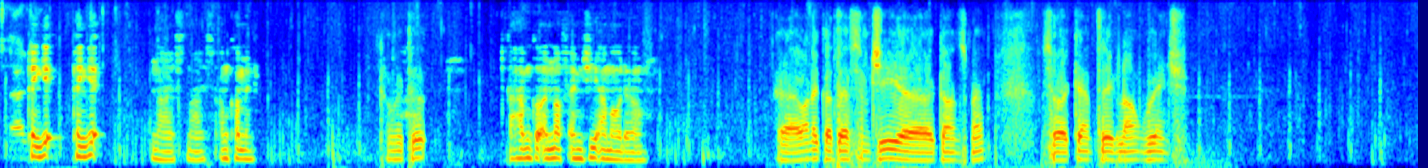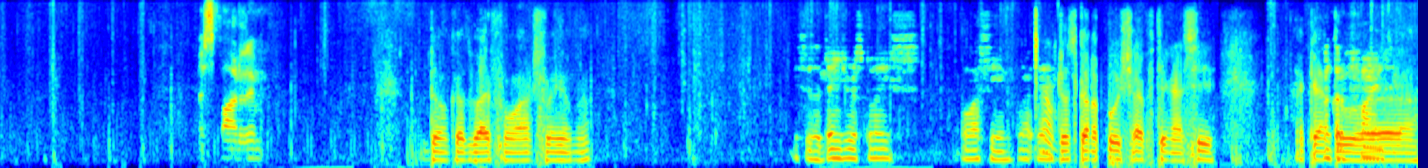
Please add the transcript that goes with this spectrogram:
Tag. Ping it, ping it. Nice, nice. I'm coming. Coming to. I haven't got enough MG ammo though. Yeah, I only got the SMG uh, guns, man. So I can't take long range. I spotted him. Don't got rifle rounds for you, man. This is a dangerous place. Oh, I see him right there. I'm just gonna push everything I see. I can't do uh,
